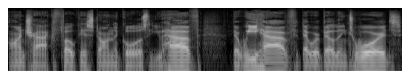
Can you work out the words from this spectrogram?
on track, focused on the goals that you have, that we have, that we're building towards.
